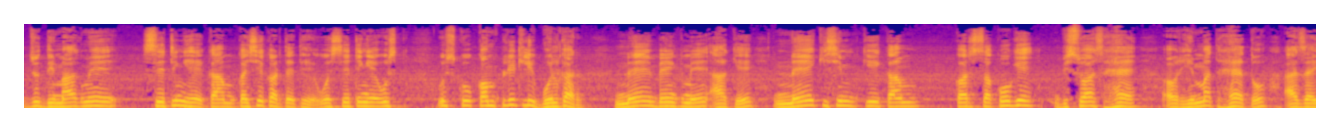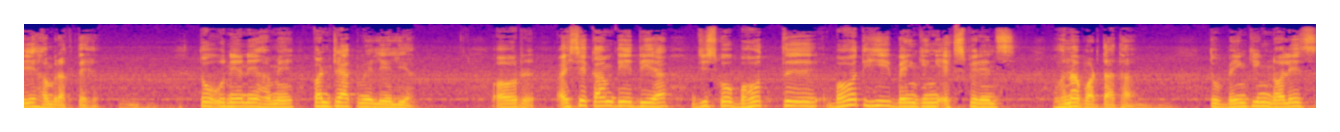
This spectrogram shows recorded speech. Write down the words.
जो दिमाग में सेटिंग है, काम कैसे करते थे, वो सेटिंग है, उस, उसको कम्प्लीटली भूलकर नए बैंक में आके नए किस्म के काम कर सकोगे। विश्वास है और हिम्मत है तो आ जाइए हम रखते हैं। तो उन्होंने हमें कॉन्ट्रैक्ट में ले लिया और ऐसे काम दे दिया जिसको बहुत बहुत ही बैंकिंग एक्सपीरियंस होना पड़ता था। तो बैंकिंग नॉलेज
